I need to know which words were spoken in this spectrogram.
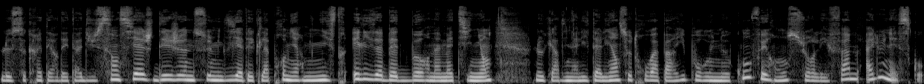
Le secrétaire d'État du Saint-Siège déjeune ce midi avec la première ministre Elisabeth Borne à Matignon. Le cardinal italien se trouve à Paris pour une conférence sur les femmes à l'UNESCO.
